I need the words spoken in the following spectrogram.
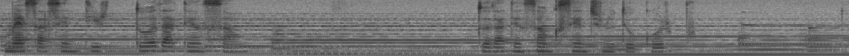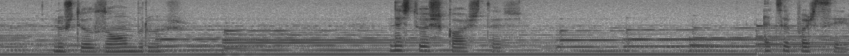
Começa a sentir toda a tensão, toda a tensão que sentes no teu corpo, nos teus ombros nas tuas costas a desaparecer.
